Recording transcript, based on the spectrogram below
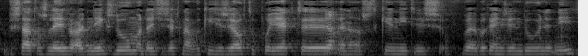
bestaat ons leven uit niks doen. Maar dat je zegt, nou we kiezen zelf de projecten Ja. en als het een keer niet is of we hebben geen zin, doen we het niet.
